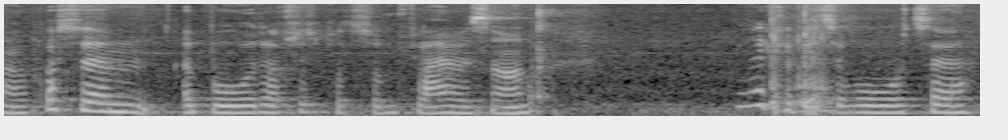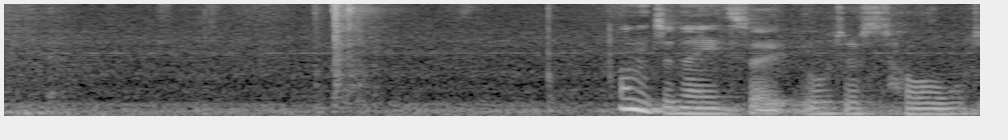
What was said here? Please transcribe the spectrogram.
I've got um, a board, I've just put some flowers on, a little bit of water underneath so it will just hold.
